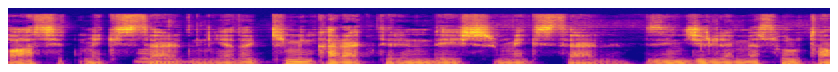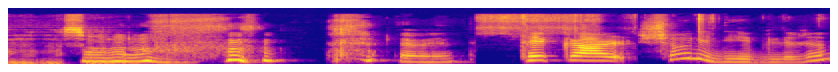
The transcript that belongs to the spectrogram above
bahsetmek isterdin ya da kimin karakterini değiştirmek isterdin? Zincirleme soru tamlaması evet. Tekrar şöyle diyebilirim.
